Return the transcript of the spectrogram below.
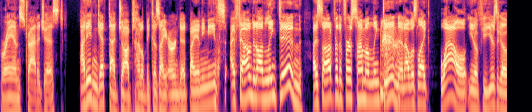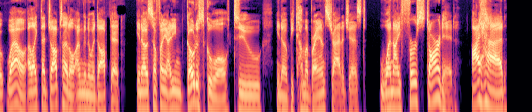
brand strategist. I didn't get that job title because I earned it by any means. I found it on LinkedIn. I saw it for the first time on LinkedIn and I was like, wow, you know, a few years ago, wow, I like that job title. I'm going to adopt it. You know, it's so funny. I didn't go to school to, you know, become a brand strategist. When I first started, I had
